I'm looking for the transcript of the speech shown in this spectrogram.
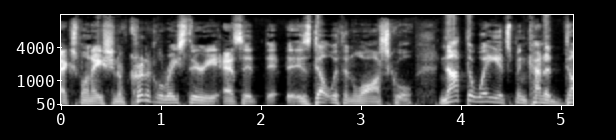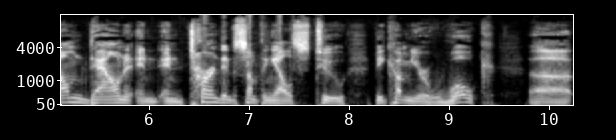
explanation of critical race theory as it is dealt with in law school. Not the way it's been kind of dumbed down and, and turned into something else to become your woke, uh,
